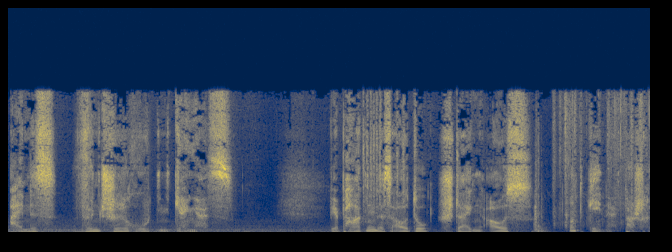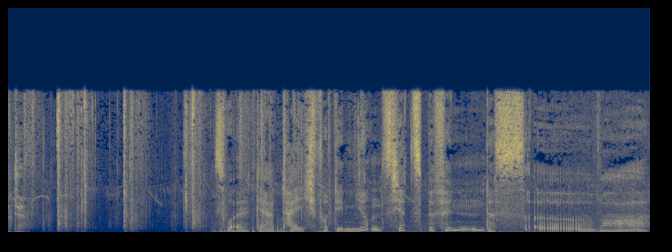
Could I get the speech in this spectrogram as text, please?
eines Wünschelroutengängers. Wir parken das Auto, steigen aus und gehen ein paar Schritte. So, äh, der Teich, vor dem wir uns jetzt befinden, das äh, war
